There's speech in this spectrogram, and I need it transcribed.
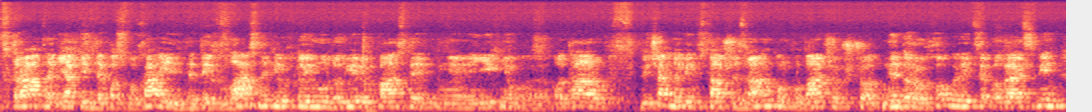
втрата як і для пастуха, і для тих власників, хто йому довірив пасти їхню е, отару. Звичайно, він, вставши зранком, побачив, що не дораховується овець. Він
